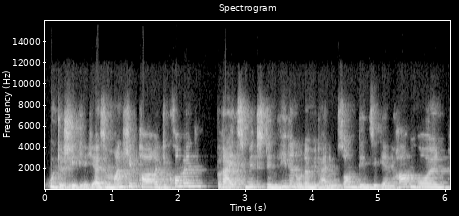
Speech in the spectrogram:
Unterschiedlich. Also manche Paare, die kommen bereits mit den Liedern oder mit einem Song, den sie gerne haben wollen.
